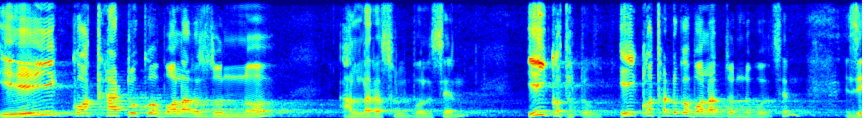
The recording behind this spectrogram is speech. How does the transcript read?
এই কথাটুকু বলার জন্য আল্লাহ রাসুল বলছেন এই কথাটুকু এই কথাটুকু বলার জন্য বলছেন যে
